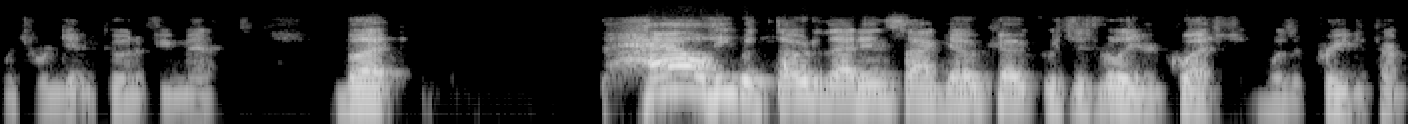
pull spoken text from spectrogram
which we're getting to in a few minutes. But how he would throw to that inside go coach, which is really your question, was it predetermined?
